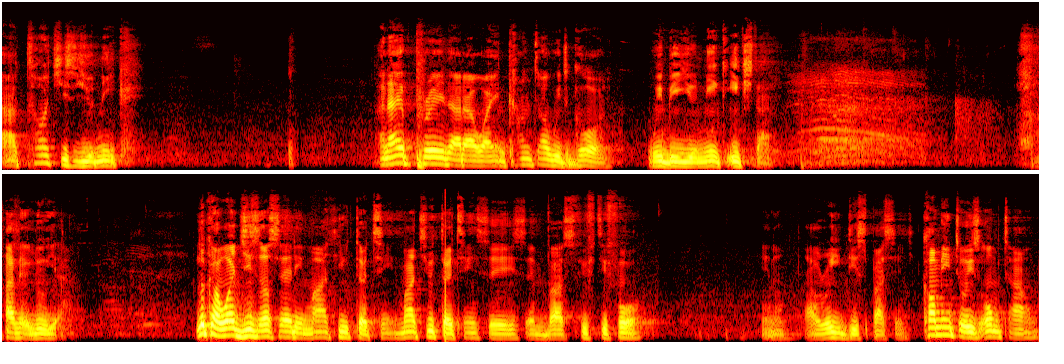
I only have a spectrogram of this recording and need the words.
Our touch is unique. And I pray that our encounter with God will be unique each time. Hallelujah. Look at what Jesus said in Matthew 13. Matthew 13 says in verse 54. You know, I'll read this passage. Coming to his hometown,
